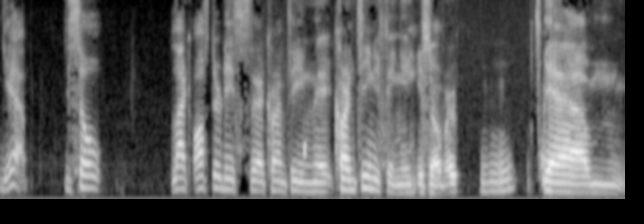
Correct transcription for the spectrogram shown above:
yeah. So, like after this uh, quarantine uh, quarantine thingy is over, Mhm. Yeah, um,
